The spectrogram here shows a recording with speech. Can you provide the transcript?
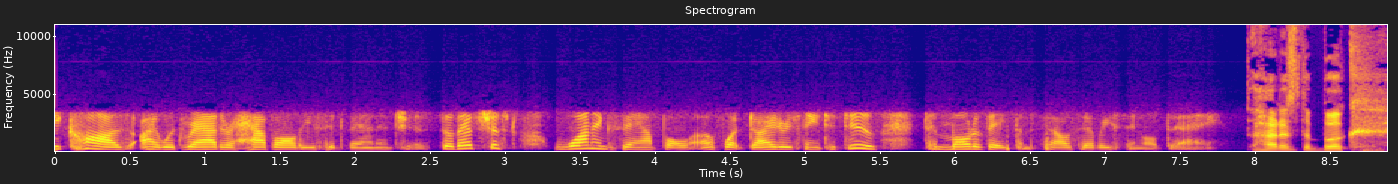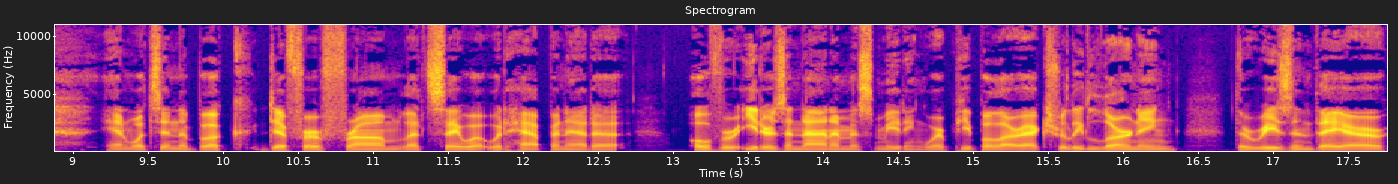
because I would rather have all these advantages. So that's just one example of what dieters need to do to motivate themselves every single day. How does the book and what's in the book differ from, let's say, what would happen at a Overeaters Anonymous meeting where people are actually learning the reason they are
